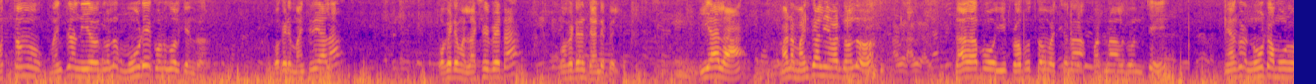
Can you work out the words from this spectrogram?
మొత్తం మంచిర్యాల నియోజకవర్గంలో మూడే కొనుగోలు కేంద్రాలు. ఒకటి మంచిర్యాల ఒకటేమో లక్ష్మీపేట ఒకటేమో దండపల్లి. ఇవాళ మన మంచిర్యాల నియోజకవర్గంలో దాదాపు ఈ ప్రభుత్వం వచ్చిన పద్నాలుగు నుంచి నేను కూడా నూట మూడు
